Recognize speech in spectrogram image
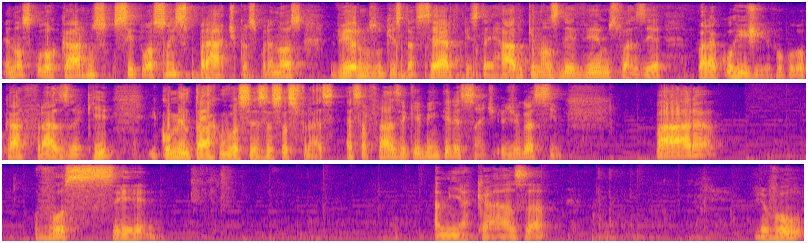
é nós colocarmos situações práticas para nós vermos o que está certo, o que está errado, o que nós devemos fazer para corrigir. Vou colocar frases aqui e comentar com vocês essas frases. Essa frase aqui é bem interessante. Eu digo assim: para você a minha casa, eu vou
